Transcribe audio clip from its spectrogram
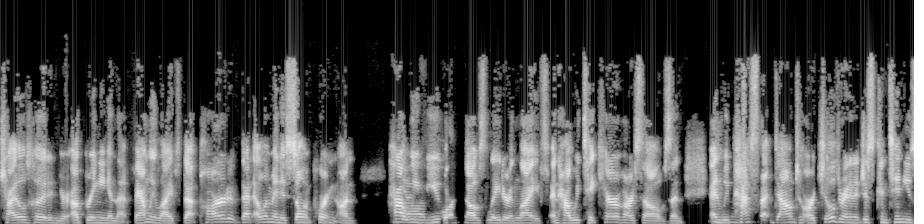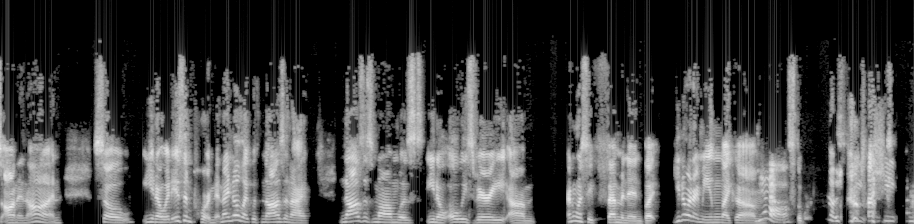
childhood and your upbringing and that family life. That part of that element is so important on how yeah. we view ourselves later in life and how we take care of ourselves and and mm-hmm. we pass that down to our children and it just continues on and on. So mm-hmm. you know it is important. And i know like with Naz and i Naz's mom was you know always very um i don't want to say feminine but you know what i mean? Like um yeah. what's the word? No, she, she my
